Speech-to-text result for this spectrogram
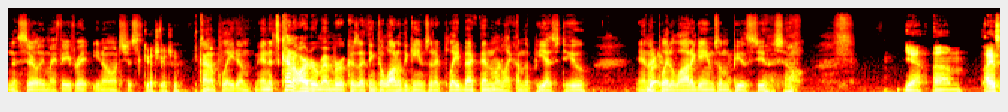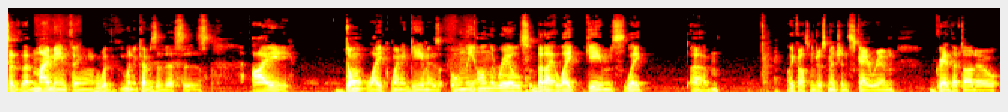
necessarily my favorite. You know, it's just Gotcha, gotcha. kind of played them, and it's kind of hard to remember because I think a lot of the games that I played back then were like on the PS2, and I played a lot of games on the PS2. So Yeah. Um, like I said, that my main thing with when it comes to this is I don't like when a game is only on the rails, but I like games like, um, like Austin just mentioned, Skyrim, Grand Theft Auto,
